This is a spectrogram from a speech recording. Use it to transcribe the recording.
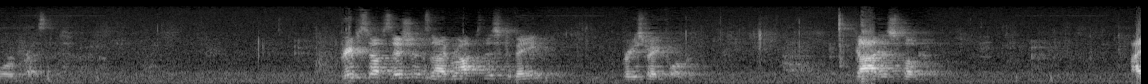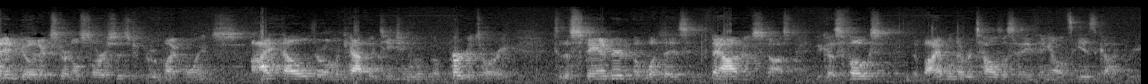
or present. Presuppositions that I brought to this debate, pretty straightforward. God has spoken. I didn't go to external sources to prove my points. I held the Roman Catholic teaching of purgatory to the standard of what is theopneustos. Because, folks, Bible never tells us anything else is God breathed.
